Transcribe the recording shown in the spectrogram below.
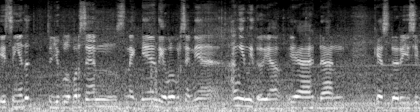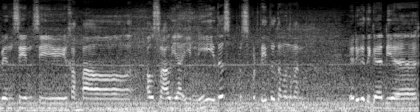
isinya tuh 70% snacknya 30 persennya angin gitu ya. Ya dan case dari si bensin si kapal Australia ini itu seperti itu teman-teman. Jadi ketika dia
